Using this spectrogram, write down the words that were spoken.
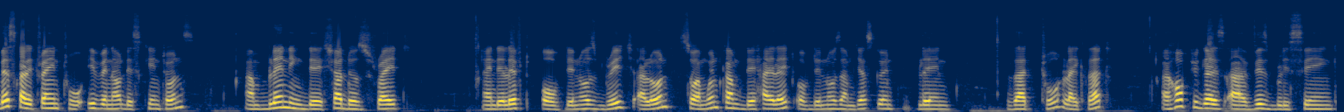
basically trying to even out the skin tones. I'm blending the shadows right and the left of the nose bridge alone. So I'm going to come to the highlight of the nose. I'm just going to blend that too like that. I hope you guys are visibly seeing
